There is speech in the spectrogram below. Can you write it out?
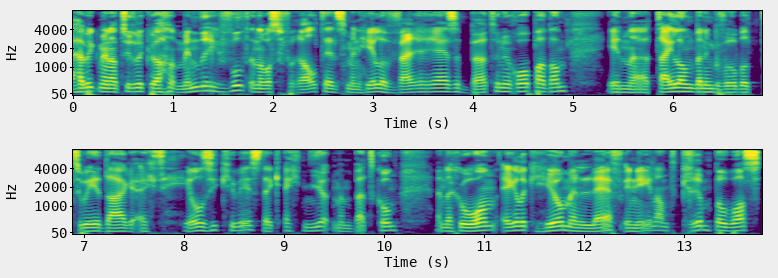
heb ik me natuurlijk wel minder gevoeld. En dat was vooral tijdens mijn hele verre reizen buiten Europa dan. In uh, Thailand ben ik bijvoorbeeld twee dagen echt heel ziek geweest. Dat ik echt niet uit mijn bed kon. En dat gewoon eigenlijk heel mijn lijf in aan het krimpen was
